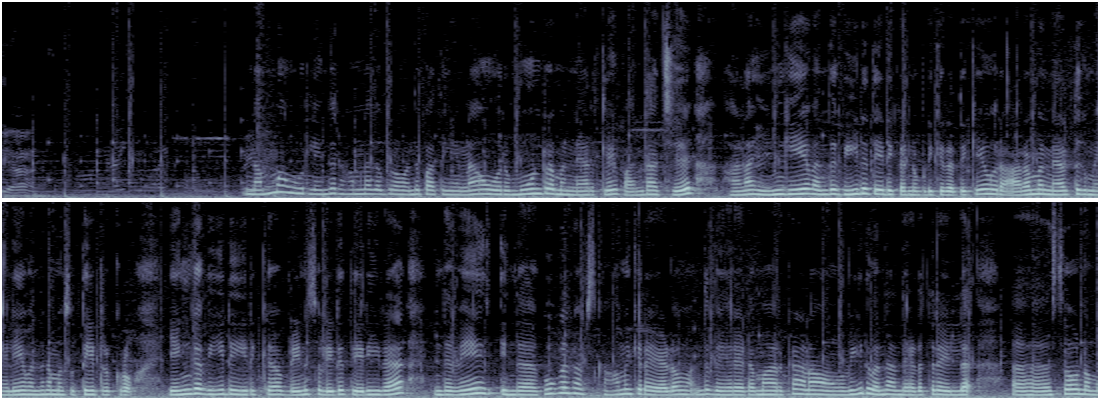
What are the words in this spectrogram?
点 நம்ம ஊர்லேருந்து ராமநாதபுரம் வந்து பார்த்திங்கன்னா ஒரு மூன்றரை மணி நேரத்துலேயே வந்தாச்சு. ஆனால் இங்கேயே வந்து வீடு தேடி கண்டுபிடிக்கிறதுக்கே ஒரு அரை மணி நேரத்துக்கு மேலேயே வந்து நம்ம சுற்றிட்டு இருக்கிறோம். எங்கே வீடு இருக்குது அப்படின்னு சொல்லிட்டு தெரியல. இந்த வே இந்த கூகுள் மேப்ஸ் காமிக்கிற இடம் வந்து வேறு இடமா இருக்குது ஆனால் அவங்க வீடு வந்து அந்த இடத்துல இல்லை. ஸோ நம்ம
